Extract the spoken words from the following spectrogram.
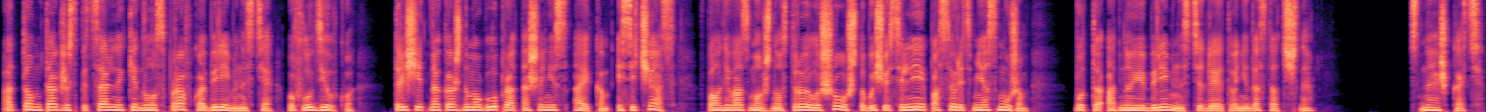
Потом также специально кинула справку о беременности во флудилку. Трещит на каждом углу про отношения с Айком. И сейчас, вполне возможно, устроила шоу, чтобы еще сильнее поссорить меня с мужем, будто одной ее беременности для этого недостаточно. «Знаешь, Кать,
